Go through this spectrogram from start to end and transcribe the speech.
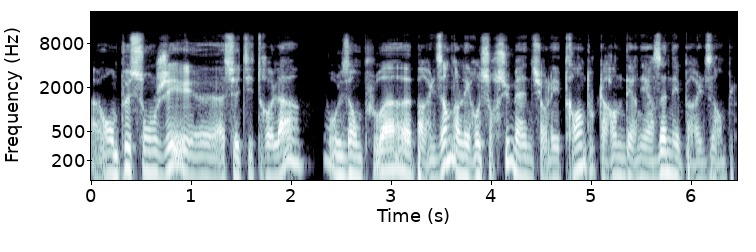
on peut songer à ce titre-là aux emplois, par exemple, dans les ressources humaines, sur les 30 ou 40 dernières années, par exemple.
